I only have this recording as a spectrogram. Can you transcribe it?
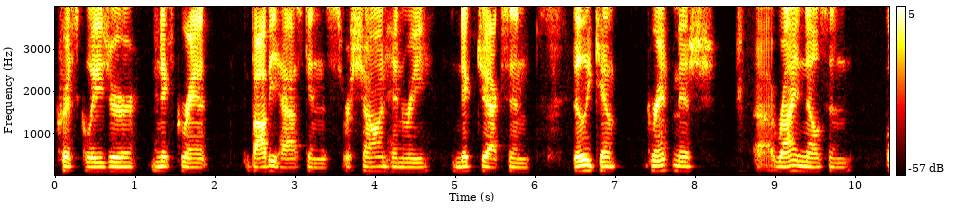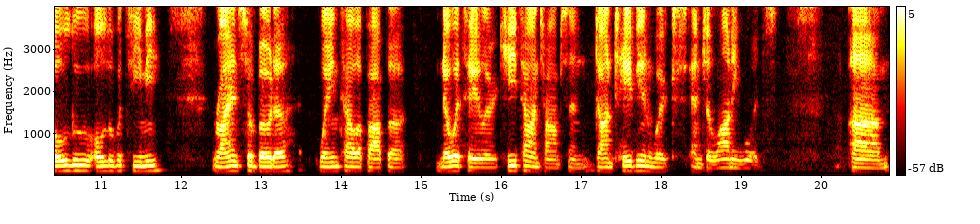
Chris Glaser, Nick Grant, Bobby Haskins, Ra'Shaun Henry, Nick Jackson, Billy Kemp, Grant Misch, uh, Ryan Nelson, Olu Oluwatimi, Ryan Swoboda, Wayne Taulapapa, Noah Taylor, Keytaon Thompson, Dontayvion Wicks, and Jelani Woods. Um,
